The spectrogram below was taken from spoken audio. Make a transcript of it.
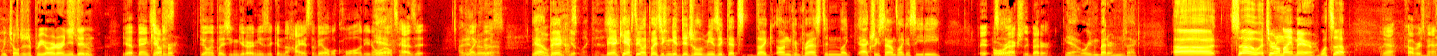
We told you to pre-order and you didn't. Yeah, Bandcamp is Suffer. the only place you can get our music in the highest available quality. Nowhere Yeah. else has it I didn't like know this. that. Yeah, Nobody Band, has it like this. Bandcamp's the only place you can get digital music that's like uncompressed and like actually sounds like a CD. It- So- or actually better. Yeah, or even better, in fact. Uh, so Eternal Nightmare, what's up? Yeah, covers, man.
